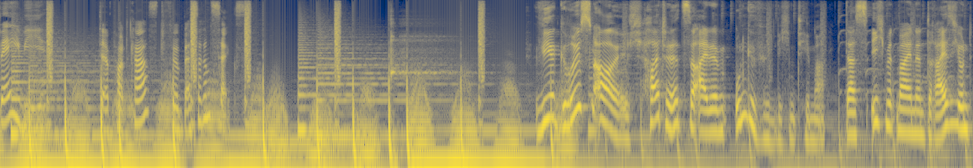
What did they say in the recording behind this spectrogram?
Baby, der Podcast für besseren Sex. Wir grüßen euch heute zu einem ungewöhnlichen Thema, das ich mit meinen 30 und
